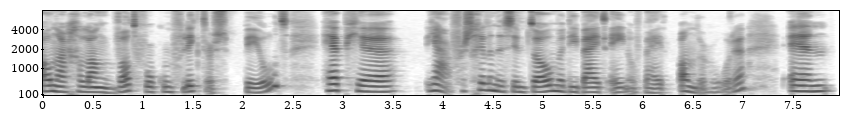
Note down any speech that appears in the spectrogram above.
al naar gelang wat voor conflict er speelt, heb je ja, verschillende symptomen die bij het een of bij het ander horen. En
